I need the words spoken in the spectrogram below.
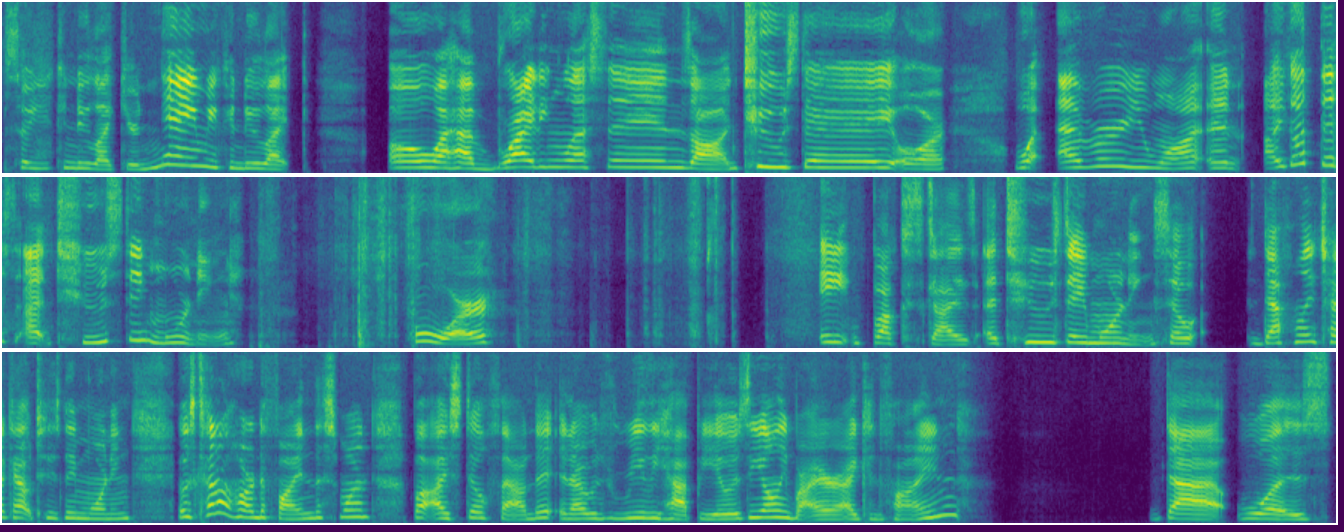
so you can do like your name. You can do like, oh, I have writing lessons on Tuesday, or whatever you want. And I got this at Tuesday morning for eight bucks, guys, a Tuesday morning. So definitely check out Tuesday morning. It was kind of hard to find this one, but I still found it, and I was really happy. It was the only Breyer I could find that was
